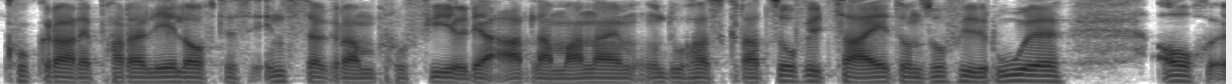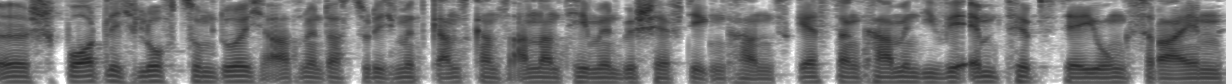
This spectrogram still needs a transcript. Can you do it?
gucke gerade parallel auf das Instagram-Profil der Adler Mannheim und du hast gerade so viel Zeit und so viel Ruhe auch äh, sportlich Luft zum Durchatmen, dass du dich mit ganz, ganz anderen Themen beschäftigen kannst. Gestern kamen die WM-Tipps der Jungs rein.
